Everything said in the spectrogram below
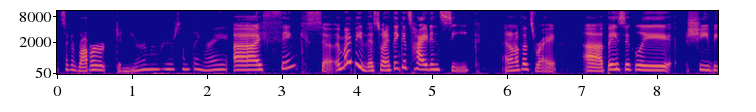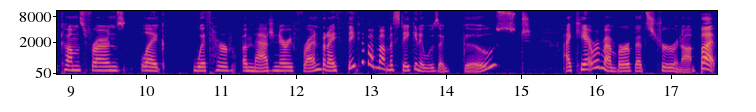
it's like a Robert De Niro movie or something, right? Uh, I think so. It might be this one. I think it's Hide and Seek. I don't know if that's right. Uh, basically, she becomes friends like with her imaginary friend, but I think if I'm not mistaken, it was a ghost. I can't remember if that's true or not, but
